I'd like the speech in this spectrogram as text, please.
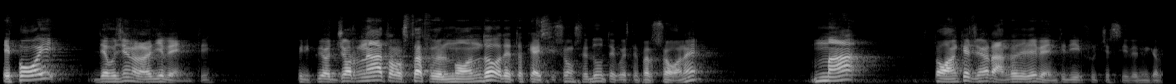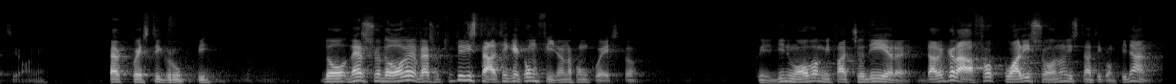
E poi devo generare gli eventi. Quindi qui ho aggiornato lo stato del mondo, ho detto ok, si sono sedute queste persone, ma sto anche generando degli eventi di successive migrazioni per questi gruppi. Do, verso dove? Verso tutti gli stati che confinano con questo. Quindi di nuovo mi faccio dire dal grafo quali sono gli stati confinanti,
